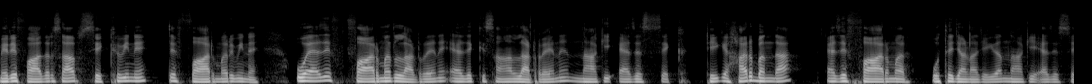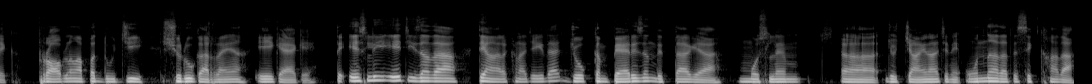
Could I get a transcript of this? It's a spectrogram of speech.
ਮੇਰੇ ਫਾਦਰ ਸਾਹਿਬ ਸਿੱਖ ਵੀ ਨੇ ਤੇ ਫਾਰਮਰ ਵੀ ਨੇ। ਉਹ ਐਜ਼ ਅ ਫਾਰਮਰ ਲੜ ਰਹੇ ਨੇ ਐਜ਼ ਅ ਕਿਸਾਨ ਲੜ ਰਹੇ ਨੇ, ਨਾ ਕਿ ਐਜ਼ ਅ ਸਿੱਖ। ਠੀਕ ਹੈ, ਹਰ ਬੰਦਾ ਐਜ਼ ਅ ਫਾਰਮਰ ਉੱਥੇ ਜਾਣਾ ਚਾਹੀਦਾ, ਨਾ ਕਿ ਐਜ਼ ਅ ਸਿੱਖ। ਪ੍ਰੋਬਲਮ ਆਪਾਂ ਦੂਜੀ ਸ਼ੁਰੂ ਕਰ ਰਹੇ ਆ ਇਹ ਕਹਿ ਕੇ। ਤੇ ਇਸ ਲਈ ਇਹ ਚੀਜ਼ਾਂ ਦਾ ਧਿਆਨ ਰੱਖਣਾ ਚਾਹੀਦਾ ਜੋ ਕੰਪੈਰੀਜ਼ਨ ਦਿੱਤਾ ਗਿਆ ਮੁਸਲਿਮ ਜੋ ਚਾਈਨਾ ਚ ਨੇ, ਉਹਨਾਂ ਦਾ ਤੇ ਸਿੱਖਾਂ ਦਾ,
